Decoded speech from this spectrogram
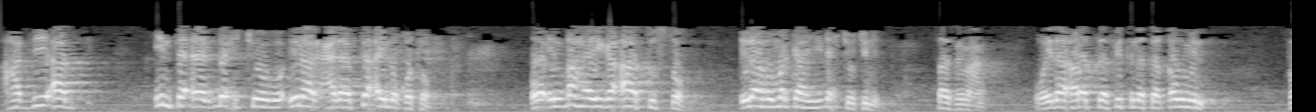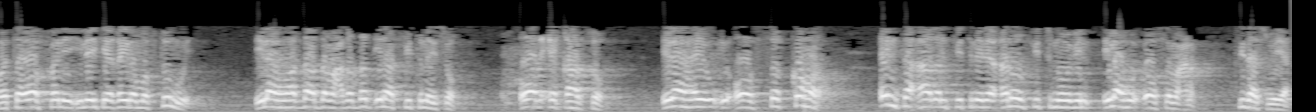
haddii aad inta aan dhex joogo inaad cadaabto ay noqoto oo indhahayga aada tusto ilaahu markaa hii dhex joojinin saas way macana waidaa aradta fitnata qawmin fatawafanii ilayka hayra maftuun wey. Ilaahu haddaad damacdo dad inaad fitnayso ood ciqaabto ilaahayow i oofso ka hor inta aadan fitnine anoon fitnoobin ilaahu i oofso macna. Sidaas weeyaan.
